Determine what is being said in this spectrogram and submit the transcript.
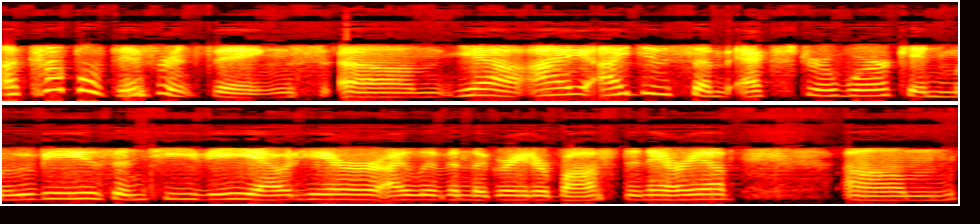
A couple different things. Um, yeah, I, I do some extra work in movies and TV out here. I live in the greater Boston area. Um,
